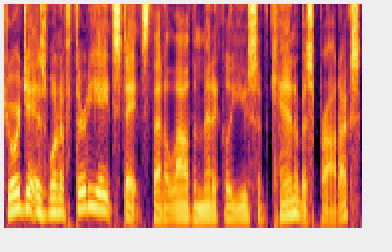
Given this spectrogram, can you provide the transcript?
Georgia is one of 38 states that allow the medical use of cannabis products.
